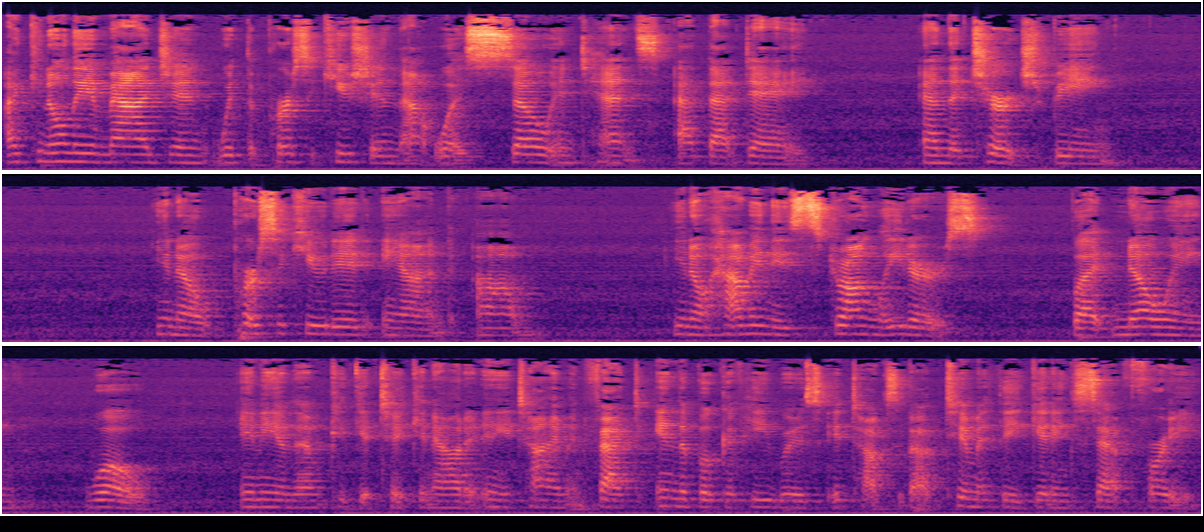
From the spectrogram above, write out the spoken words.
I can only imagine with the persecution that was so intense at that day and the church being, you know, persecuted and um, you know, having these strong leaders, but knowing, whoa, any of them could get taken out at any time. In fact, in the book of Hebrews, it talks about Timothy getting set free.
